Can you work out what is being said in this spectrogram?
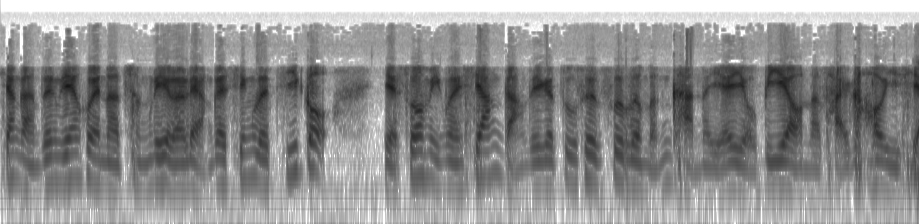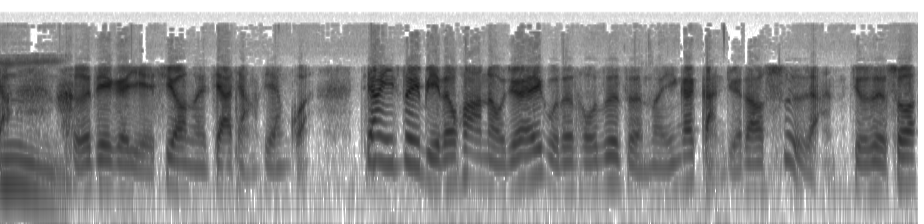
香港证监会呢成立了两个新的机构，也说明了香港这个注册制的门槛呢也有必要呢抬高一下，和这个也需要呢加强监管。这样一对比的话呢，我觉得 A 股的投资者呢应该感觉到释然，就是说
